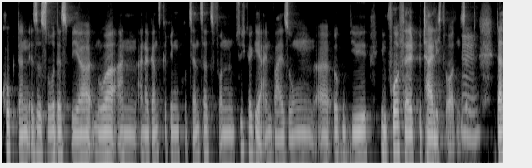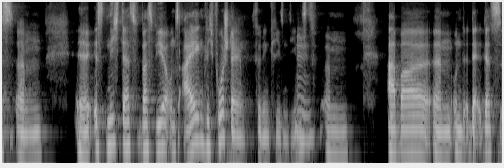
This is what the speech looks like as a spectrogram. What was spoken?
guckt, dann ist es so, dass wir nur an einer ganz geringen Prozentsatz von PsychKG-Einweisungen äh, irgendwie im Vorfeld beteiligt worden sind. Mhm. Das ähm, äh, ist nicht das, was wir uns eigentlich vorstellen für den Krisendienst. Mhm. Ähm, aber ähm, und das,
